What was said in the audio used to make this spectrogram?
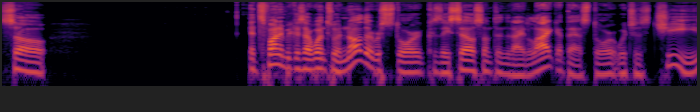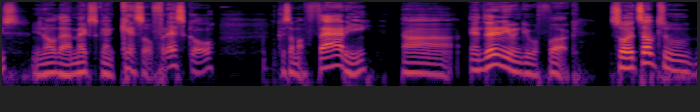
So it's funny because I went to another store because they sell something that I like at that store, which is cheese. You know that Mexican queso fresco, because I'm a fatty. Uh, and they didn't even give a fuck. So it's up to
